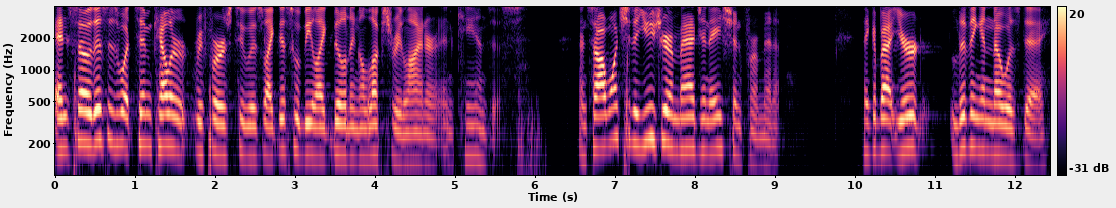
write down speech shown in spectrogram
and so this is what Tim Keller refers to as like this would be like building a luxury liner in Kansas. And so I want you to use your imagination for a minute. Think about you're living in Noah's day.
